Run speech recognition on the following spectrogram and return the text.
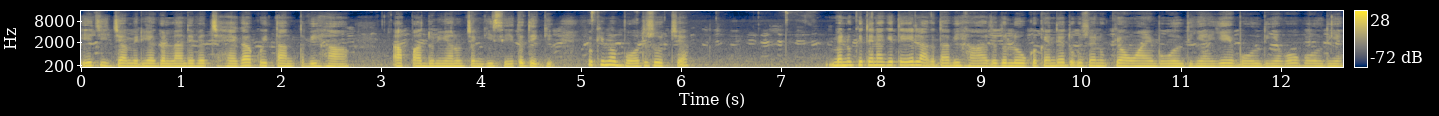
ਇਹ ਚੀਜ਼ਾਂ ਮੇਰੀਆਂ ਗੱਲਾਂ ਦੇ ਵਿੱਚ ਹੈਗਾ ਕੋਈ ਤੰਤ ਵੀ ਹਾਂ, ਆਪਾਂ ਦੁਨੀਆ ਨੂੰ ਚੰਗੀ ਸਿਹਤ ਦੇਈਏ। ਕਿਉਂਕਿ ਮੈਂ ਬਹੁਤ ਸੋਚਿਆ ਮੈਨੂੰ ਕਿਤੇ ਨਾ ਕਿਤੇ ਇਹ ਲੱਗਦਾ ਵੀ ਹਾਂ, ਜਦੋਂ ਲੋਕ ਕਹਿੰਦੇ ਤੂੰ ਕਿਸੇ ਨੂੰ ਕਿਉਂ ਐਂ ਬੋਲਦੀ ਆ, ਇਹ ਬੋਲਦੀ ਆ, ਉਹ ਬੋਲਦੀ ਆ?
